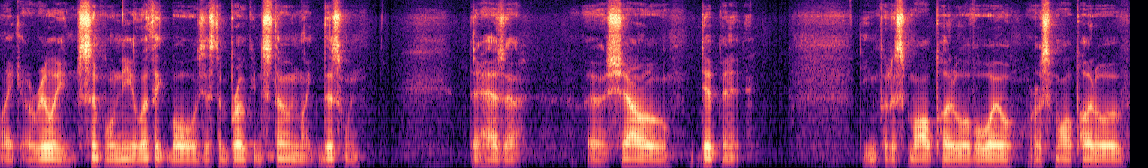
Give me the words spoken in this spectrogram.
Like a really simple Neolithic bowl is just a broken stone like this one that has a, a shallow dip in it. You can put a small puddle of oil or a small puddle of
